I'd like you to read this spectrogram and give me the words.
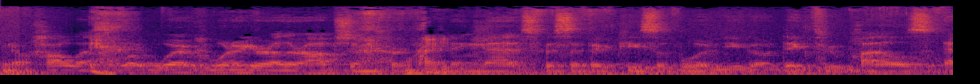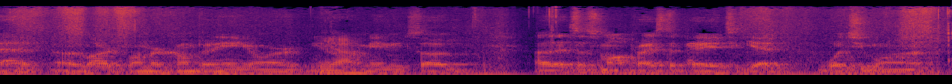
You know, how what, what, what are your other options for Right. finding that specific piece of wood? You go dig through piles at a large lumber company, or you know, Yeah. I mean, so uh, it's a small price to pay to get what you want.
